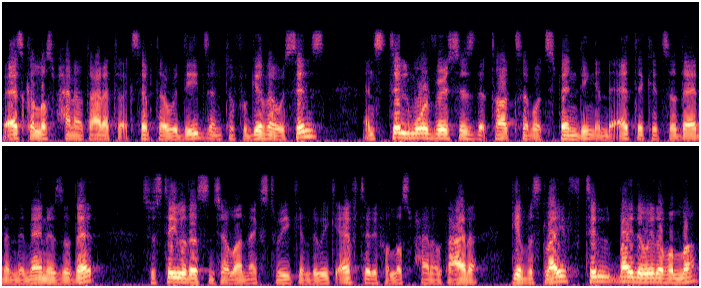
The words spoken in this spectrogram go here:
We ask Allah subhanahu wa ta'ala to accept our deeds and to forgive our sins and still more verses that talks about spending and the etiquettes of that and the manners of that. So stay with us inshallah next week and the week after if Allah subhanahu wa ta'ala give us life till by the will of Allah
